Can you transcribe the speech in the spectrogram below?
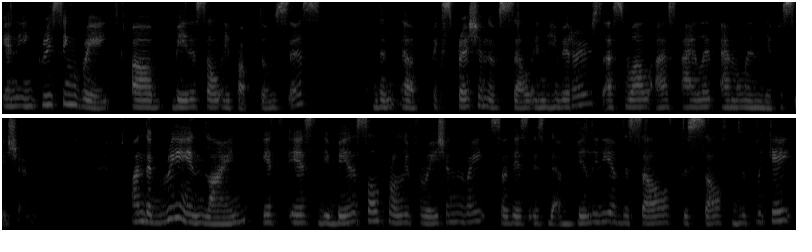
an increasing rate of beta cell apoptosis, the uh, expression of cell inhibitors, as well as islet amylin deposition. On the green line, it is the beta cell proliferation rate. So this is the ability of the cell to self-duplicate.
